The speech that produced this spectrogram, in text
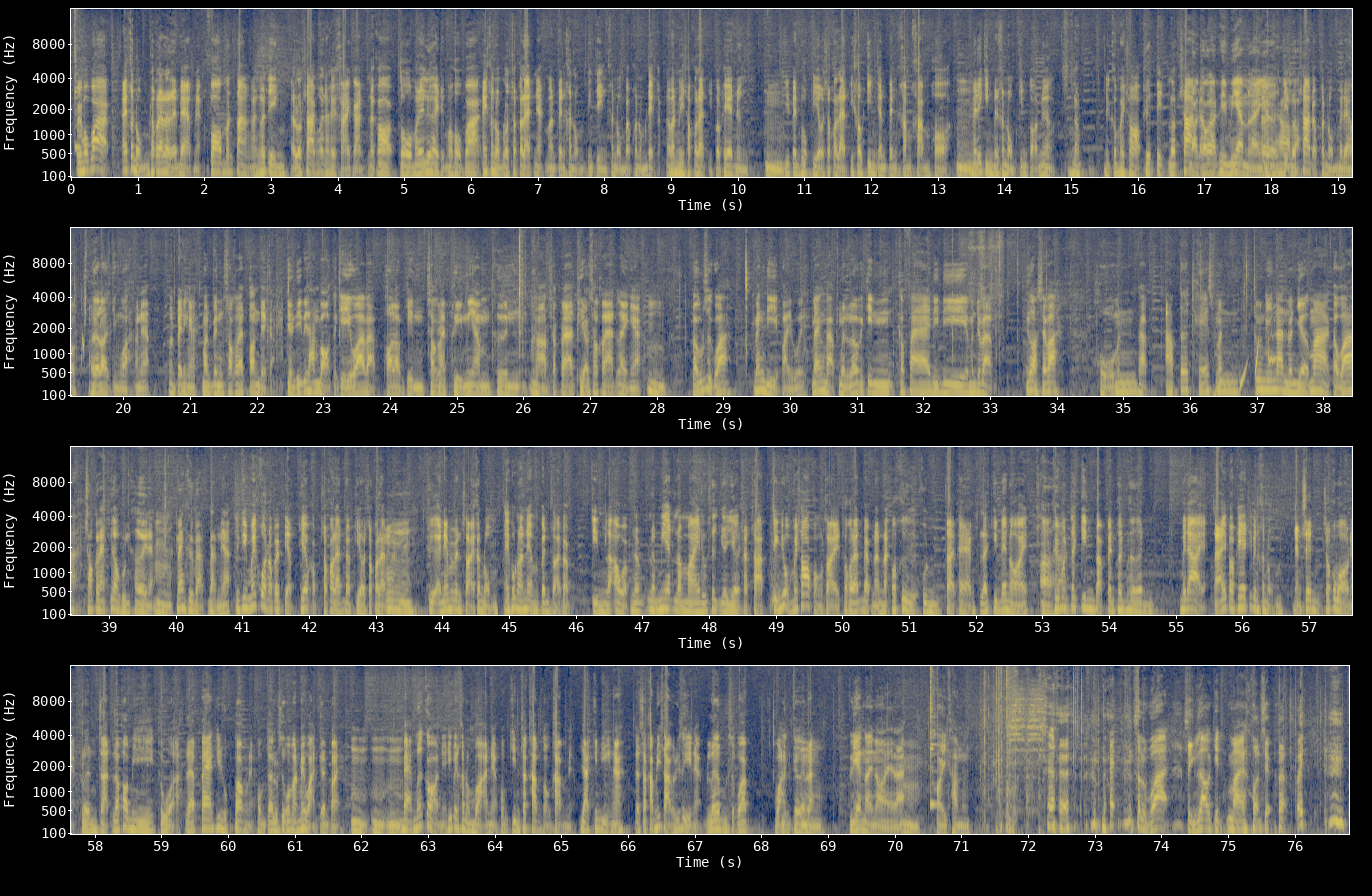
ไปพบว่าไอ้ขนมช็อกโกแลตหลายๆแบบเนี่ยฟอร์มมันต่างกันก็จริง แต่รสชาติมันก็จะคล้ายๆกัน แล้วก็โตมาเรื่อยๆถึงมาพบว่าไอ้ขนมรสช็อกโกแลตเนี่ยมันเป็นขนมจริงๆ ขนมแบบขนมเด็กอะแล้วมันมีช็อกโกแลตอีกประเภทหนึ่งอืม ที่เป็นพวกเพียวช็อกโกแลตที่เขากินกันเป็นคำๆพออะอืม ไม่ได้กินเป็นขนมกินต่อเนื่องนะนี่ก็ไม่ชอบคือติดรสชาติแบบช็อกโกแลตพรีเมียมอะไรเอเงี้ยอไม่ชติดรสชาติแบบขนมไปแล้วเฮ้ยอร่อยจริงว่ะอันเนี้ย มันเป็นยังไง มันเป็นช็อกโกแลตตอนเด็กอะอย่างที่พี่ธันบอกตะกี้ว่าแบบพอเรากินช็อกโกแลตพรีเมียมขึ้นอืม ครับช็อกโกแลตเพียวช็อกโกแลตอะไรเงี้ย อืม เรารู้สึกว่า แม่งดีไปเว้ยแม่งแบบเหมือนเราไปกินกาแฟดีๆ มันจะแบบนึกออกใช่ปะโหมันแบบ after taste มันนู่นนี่นั่นมันเยอะมาก แต่ว่าช็อกโกแลตที่เราคุ้นเคยเนี่ย อืม แม่งคือแบบแบบเนี้ย จริงๆ ไม่ควรเอาไปเปรียบเทียบกับช็อกโกแลตแบบเพียวช็อกโกแลตอืนะมคืออันนี้มันเป็นสายขนมไอ้พวกนั้นเนี่ยมันเป็นสายแบบกินแล้วเอาแบบละละเมียดละไมรู้สึกเยอะๆชัดๆสิ่งที่ผมไม่ชอบของสายช็อกโกแลตแบบนั้นนะก็คือคุณจ่ายแพงและกินได้น้อย อ่าฮะ คือมันจะกินแบบเป็นเพลินๆ ไม่ได้อะแต่ไอ้ประเภทที่เป็นขนม อย่างเช่นช็อกโกบอลเนี่ยเพลินจัดแล้วพอมีถั่วและแป้งที่ถูกต้องเนี่ยผมจะรู้สึกว่ามันไม่หวานเกินไป อืมอืมอืมแบบเมื่อก่อนเนี่ยที่เป็นขนมหวานเนี่ยผมกินสักคำสองคำเนี่ยอยากกินอีกนะแต่สักคำที่สามคำที่สี่เนี่ยเริ่มรู้สึกว่าหวานเกินละอืมเลี่ยนหน่อยๆแล้วอืม ขออีกคำหนึ่ง ไม่สรุปว่าสิ่งที่เราคิดมาคอนเซ็ปต์ว่าเฮ้ย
